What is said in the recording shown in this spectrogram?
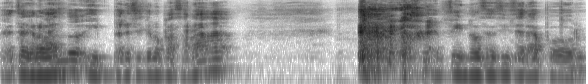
está grabando y parece que no pasa nada. en fin, no sé si será por...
